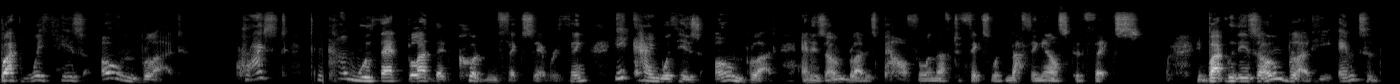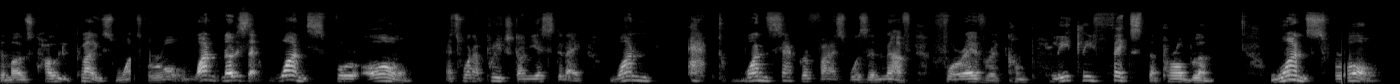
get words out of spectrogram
but with his own blood. Christ didn't come with that blood that couldn't fix everything. He came with his own blood, and his own blood is powerful enough to fix what nothing else could fix. But with his own blood, he entered the most holy place once for all. One, notice that once for all. That's what I preached on yesterday. One act, one sacrifice was enough forever. It completely fixed the problem once for all,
